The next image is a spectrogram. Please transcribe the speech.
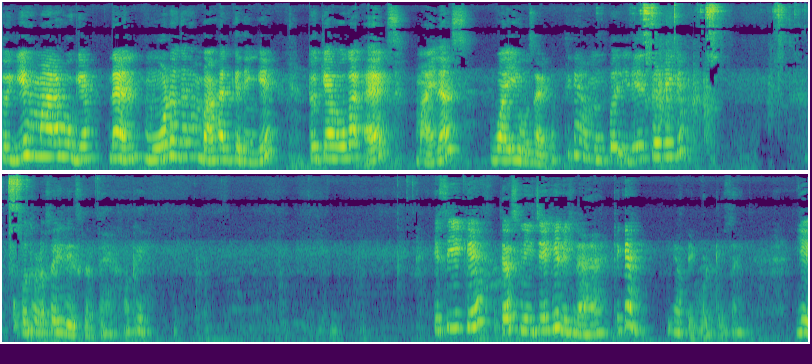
तो ये हमारा हो गया। देन मोड अगर हम बाहर करेंगे तो क्या होगा? एक्स माइनस वाई हो जाएगा। ठीक है? हम ऊपर इरेज कर देंगे। ऊपर थोड़ा सा इरेज करते हैं। ओके इसी के जस्ट नीचे ही लिखना है, ठीक है? यहाँ पे इक्वल टू साइन ये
